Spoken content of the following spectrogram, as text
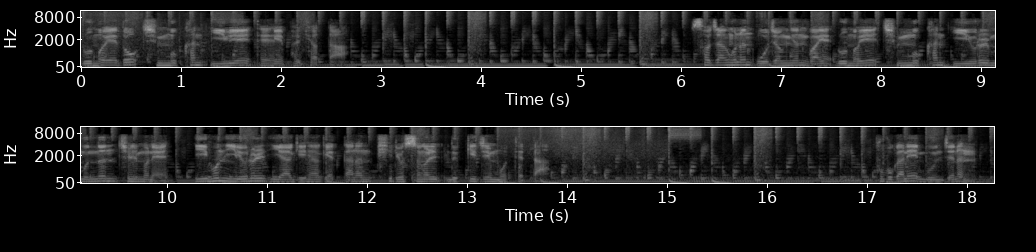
루머에도 침묵한 이유에 대해 밝혔다. 서장훈은 오정연과의 루머에 침묵한 이유를 묻는 질문에 이혼 이유를 이야기해야겠다는 필요성을 느끼지 못했다. 부부간의 문제는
